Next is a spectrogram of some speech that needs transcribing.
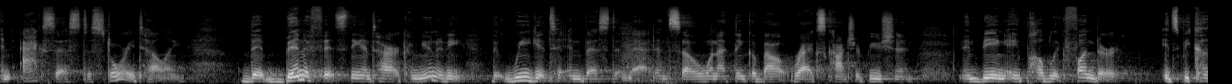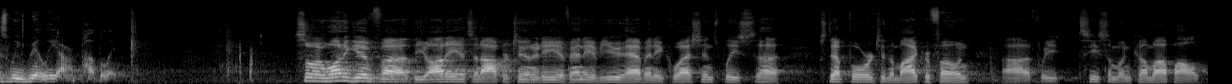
and access to storytelling that benefits the entire community that we get to invest in that. And so when I think about RAC's contribution, and being a public funder, it's because we really are public. So I want to give uh, the audience an opportunity. If any of you have any questions, please uh, step forward to the microphone. Uh, if we see someone come up, I'll,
